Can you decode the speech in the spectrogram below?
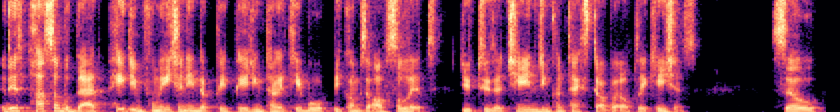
It is possible that page information in the pre-paging target table becomes obsolete due to the changing context of applications. So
